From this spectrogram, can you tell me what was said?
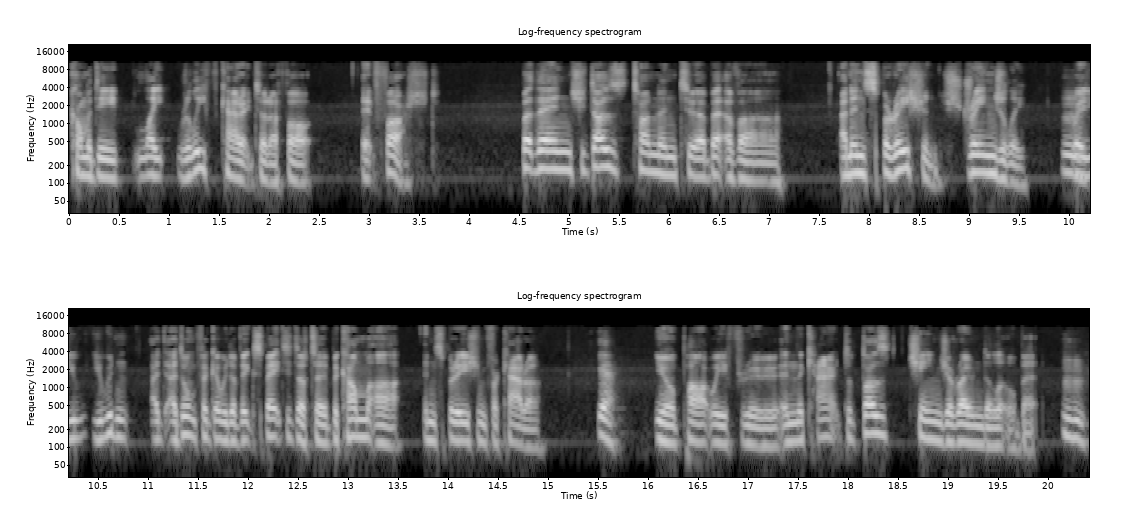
comedy light relief character. I thought at first, but then she does turn into a bit of a an inspiration. Strangely, where you you wouldn't, I, I don't think I would have expected her to become a inspiration for Kara. Yeah. You know, part way through, and the character does change around a little bit. Mhm.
